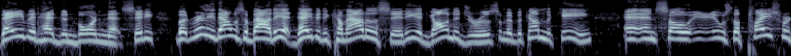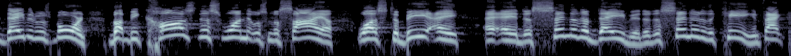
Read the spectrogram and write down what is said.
David had been born in that city, but really that was about it. David had come out of the city, had gone to Jerusalem, had become the king, and, so it was the place where David was born. But because this one that was Messiah was to be a, a, descendant of David, a descendant of the king. In fact,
